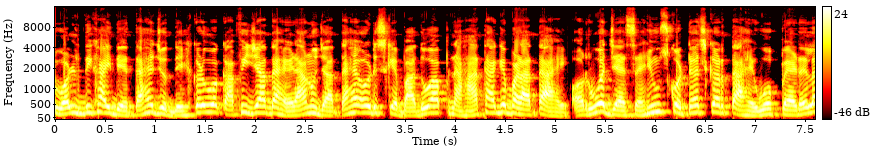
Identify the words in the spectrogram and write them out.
वर्ल्ड दिखाई देता है, जो देखकर वो काफ़ी ज़्यादा हैरान हो जाता है और इसके बाद वो अपना हाथ आगे बढ़ाता है और वो जैसे ही उसको टच करता है, वो पैडल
